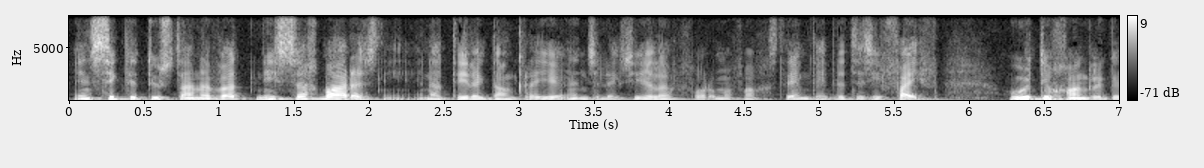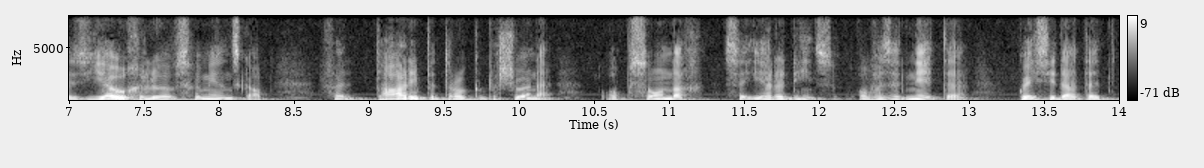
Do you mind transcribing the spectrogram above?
en siektetoestande wat nie sigbaar is nie. En natuurlik dan kry jy intellektuele forme van gestremdheid. Dit is die 5. Hoe toeganklik is jou geloofsgemeenskap vir daardie betrokke persone op Sondag se erediens of is dit net 'n kwessie dat dit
